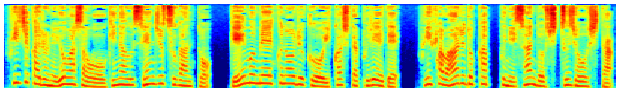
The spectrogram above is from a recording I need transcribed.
フィジカルの弱さを補う戦術眼とゲームメイク能力を活かしたプレーで FIFA ワールドカップに3度出場した。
